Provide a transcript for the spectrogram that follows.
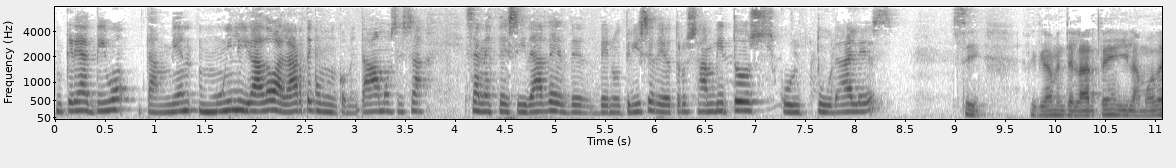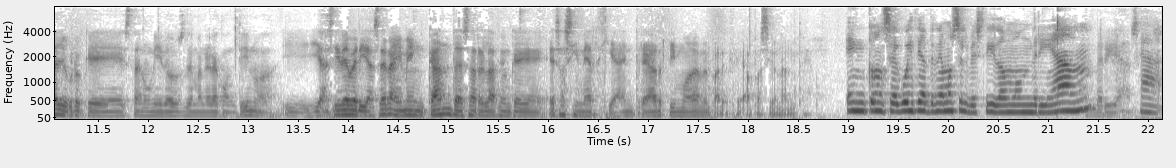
Un creativo también muy ligado al arte, como comentábamos, esa, esa necesidad de, nutrirse de otros ámbitos culturales. Sí, efectivamente el arte y la moda yo creo que están unidos de manera continua y, así debería ser. A mí me encanta esa relación, que esa sinergia entre arte y moda me parece apasionante. En consecuencia tenemos el vestido Mondrian, Mondrian. o sea,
